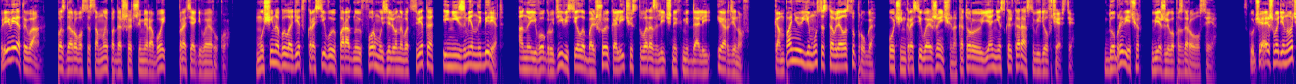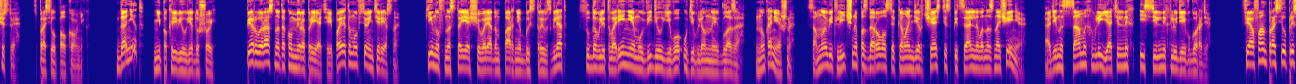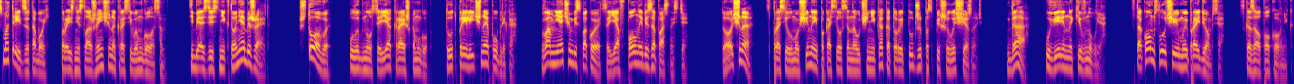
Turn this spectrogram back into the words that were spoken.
«Привет, Иван!» – поздоровался со мной подошедший мировой, протягивая руку. Мужчина был одет в красивую парадную форму зеленого цвета и неизменный берет, а на его груди висело большое количество различных медалей и орденов. Компанию ему составляла супруга, очень красивая женщина, которую я несколько раз видел в части. «Добрый вечер», – вежливо поздоровался я. «Скучаешь в одиночестве?» – спросил полковник. «Да нет», – не покривил я душой. «Первый раз на таком мероприятии, поэтому все интересно». Кинув настоящего рядом парня быстрый взгляд, с удовлетворением увидел его удивленные глаза. «Ну, конечно, со мной ведь лично поздоровался командир части специального назначения, один из самых влиятельных и сильных людей в городе. «Феофан просил присмотреть за тобой», – произнесла женщина красивым голосом. «Тебя здесь никто не обижает?» «Что вы?» – улыбнулся я краешком губ. «Тут приличная публика. Вам не о чем беспокоиться, я в полной безопасности». «Точно?» – спросил мужчина и покосился на ученика, который тут же поспешил исчезнуть. «Да», – уверенно кивнул я. «В таком случае мы пройдемся сказал полковник.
